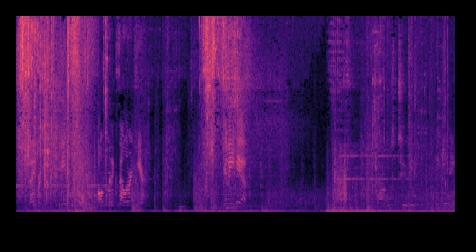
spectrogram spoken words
Sniper, Phoenix, ultimate accelerant here. Gimme here. Round two. Beginning.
